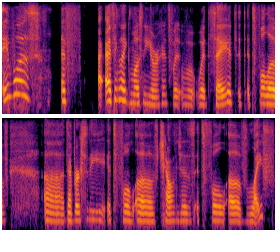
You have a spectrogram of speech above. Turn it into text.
it was if I think like most New Yorkers would would say it's it, it's full of uh, diversity. It's full of challenges. It's full of life.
